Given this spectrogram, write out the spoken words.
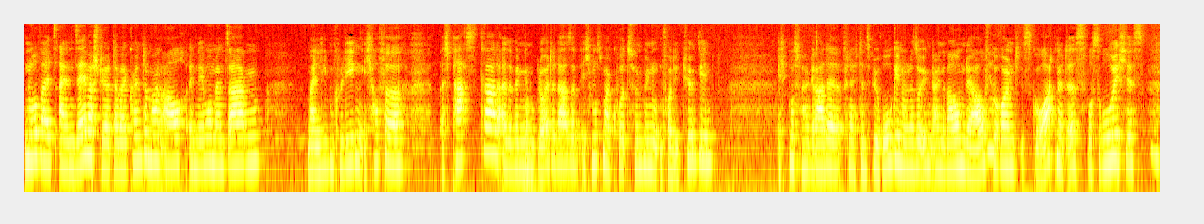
nur weil es einen selber stört. Dabei könnte man auch in dem Moment sagen, meine lieben Kollegen, ich hoffe, es passt gerade, also wenn genug Leute da sind, ich muss mal kurz fünf Minuten vor die Tür gehen. Ich muss mal gerade vielleicht ins Büro gehen oder so, irgendeinen Raum, der aufgeräumt ist, geordnet ist, wo es ruhig ist, mhm.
